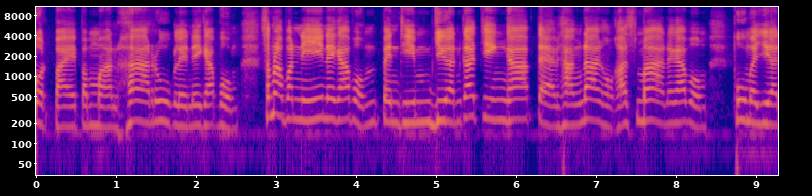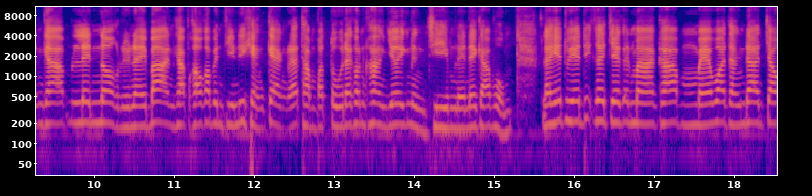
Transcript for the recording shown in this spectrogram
กดไปประมาณ 5 ลูกเลยนะครับผมสำหรับวันนี้นะครับผมเป็นทีมเยือนก็จริงครับ แต่ทางด้านของคาสมานะครับผมผู้มาเยือนครับเล่นนอกหรือในบ้านครับเขาก็เป็นทีมที่แข็งแกร่ง และทำประตูได้ค่อนข้างเยอะอีกหนึ่งทีมเลยนะครับผมและเฮดทูเฮดที่เคยเจอกันมาครับ แม้ว่าทางด้านเจ้า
